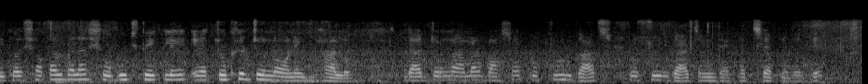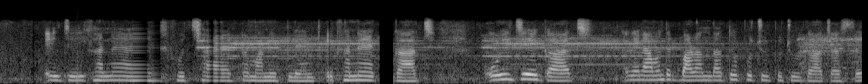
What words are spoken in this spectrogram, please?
বিকজ সকালবেলা সবুজ দেখলে এরা চোখের জন্য অনেক ভালো। যার জন্য আমার বাসায় প্রচুর গাছ প্রচুর গাছ আমি দেখাচ্ছি আপনাদেরকে। এই যে এখানে হচ্ছে একটা মানি প্ল্যান্ট এখানে এক গাছ। ওই যে গাছ এখানে আমাদের বারান্দাতেও প্রচুর প্রচুর গাছ আছে।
